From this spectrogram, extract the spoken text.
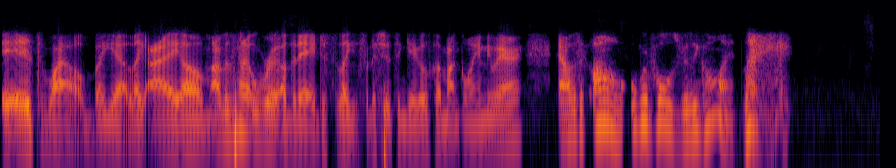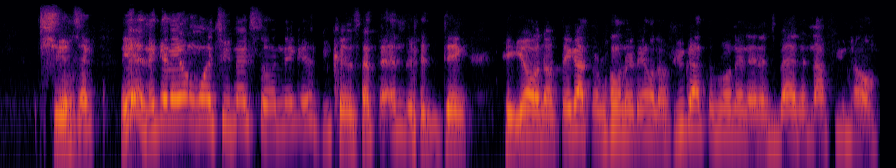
it, it's wild, but yeah, like I um I was gonna Uber the other day just like for the shits and giggles. Cause I'm not going anywhere, and I was like, oh, Uber pool's really gone. Like she was like, yeah, nigga, they don't want you next to a nigga because at the end of the day you don't know if they got the Rona, they don't know if you got the Rona, and it's bad enough, you know.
